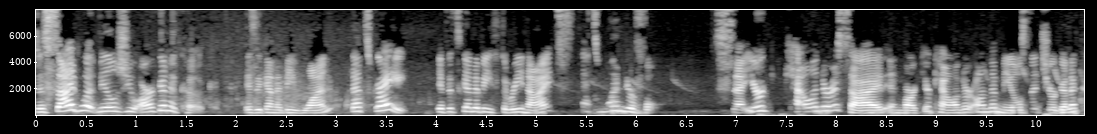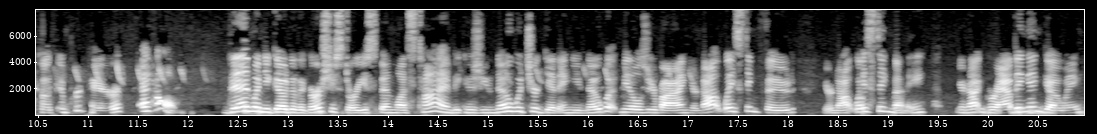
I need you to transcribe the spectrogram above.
Decide what meals you are going to cook. Is it going to be one? That's great. If it's going to be three nights, that's wonderful. Set your calendar aside and mark your calendar on the meals that you're going to cook and prepare at home. Then when you go to the grocery store, you spend less time because you know what you're getting, you know what meals you're buying, you're not wasting food, you're not wasting money, you're not grabbing and going.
